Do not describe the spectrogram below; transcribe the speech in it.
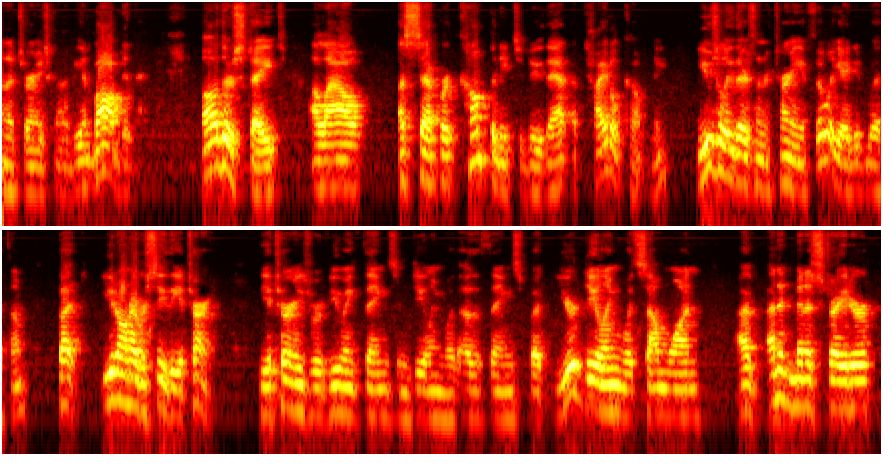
an attorney is going to be involved in that. Other states allow a separate company to do that, a title company. Usually there's an attorney affiliated with them, but you don't ever see the attorney. The attorney's reviewing things and dealing with other things, but you're dealing with someone, uh, an administrator,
